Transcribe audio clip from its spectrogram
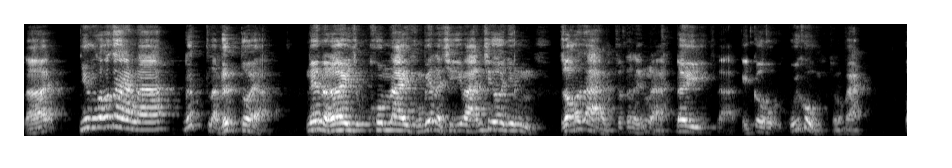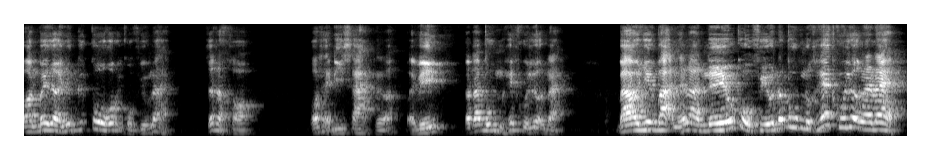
Đấy, nhưng rõ ràng là đứt là đứt thôi ạ. À. nên ở đây hôm nay không biết là chị bán chưa, nhưng rõ ràng chúng ta thấy là đây là cái cơ hội cuối cùng cho các bạn. Còn bây giờ những cái cơ hội cổ phiếu này rất là khó, có thể đi xa nữa. Bởi vì nó đã bung hết khối lượng này. Bao nhiêu bạn thấy là nếu cổ phiếu nó bung được hết khối lượng này này,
